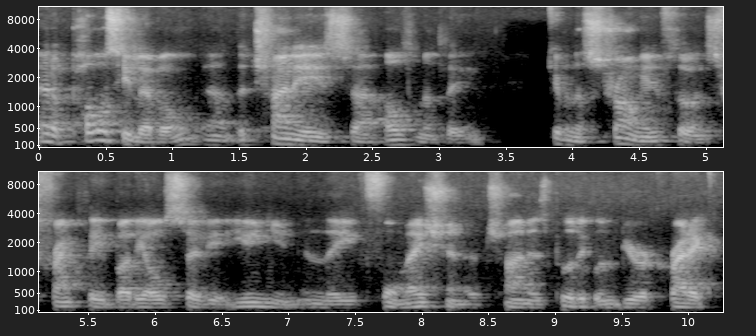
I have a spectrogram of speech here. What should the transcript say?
At a policy level, uh, the Chinese uh, ultimately, given the strong influence, frankly, by the old Soviet Union in the formation of China's political and bureaucratic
